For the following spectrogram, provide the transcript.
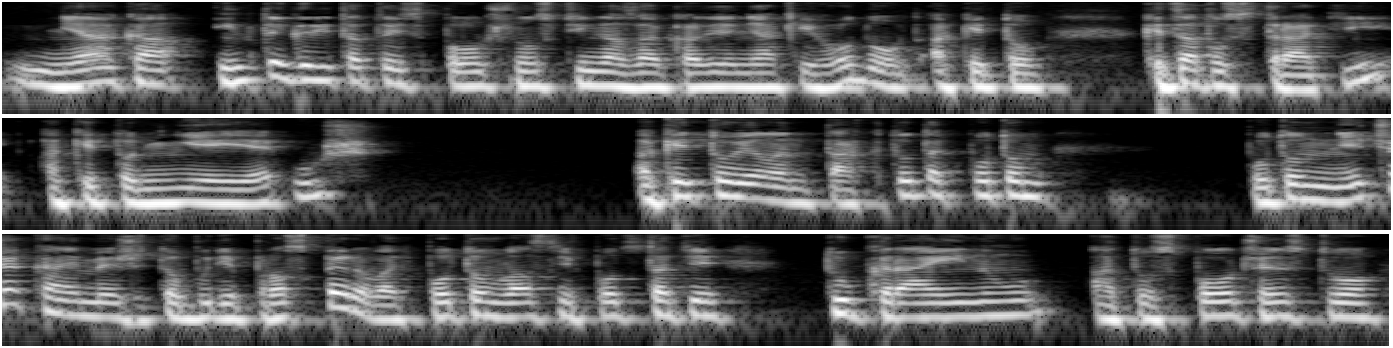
nejaká integrita tej spoločnosti na základe nejakých hodnot. A keď, to, keď sa to stratí, a keď to nie je už, a keď to je len takto, tak potom, potom nečakajme, že to bude prosperovať. Potom vlastne v podstate tú krajinu a to spoločenstvo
